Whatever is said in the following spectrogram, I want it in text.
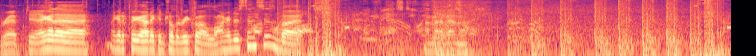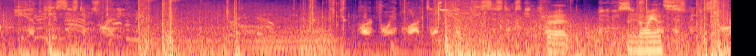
Rip, dude. I gotta, I gotta figure out how to control the recoil at longer distances, but lost. Advanced UAV I'm out of ammo. is ready. EMP systems ready. Hardpoint locked down. EMP systems incoming. try that. Enemy sentry gun Annoyance. has been destroyed.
